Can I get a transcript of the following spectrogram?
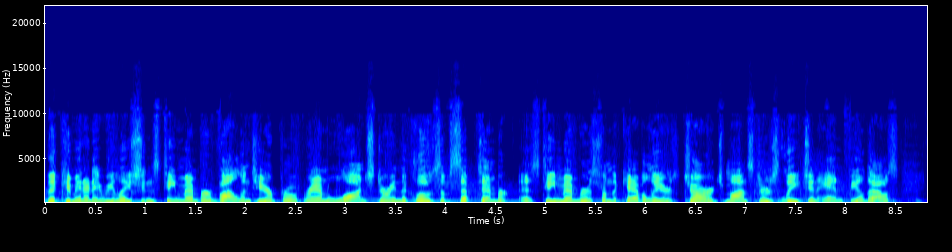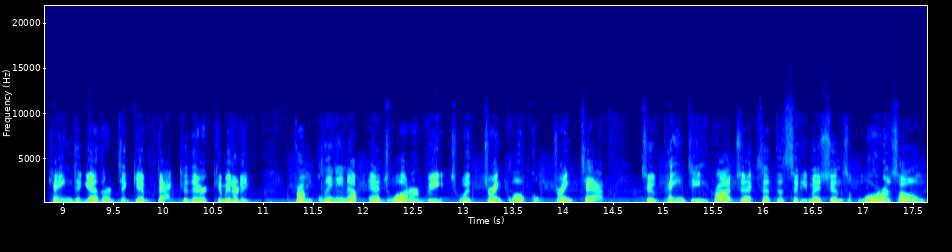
The Community Relations Team Member Volunteer Program launched during the close of September as team members from the Cavaliers, Charge, Monsters, Legion, and Fieldhouse came together to give back to their community. From cleaning up Edgewater Beach with Drink Local, Drink Tap, to painting projects at the City Mission's Laura's Home,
